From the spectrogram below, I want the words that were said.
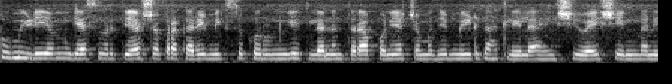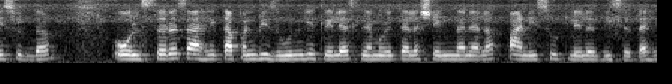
टू मिडियम गॅसवरती अशा प्रकारे मिक्स करून घेतल्यानंतर आपण याच्यामध्ये मीठ घातलेलं आहे. शिवाय शेंगदाणेसुद्धा ओलसरच आहेत. आपण भिजवून घेतलेले असल्यामुळे त्याला शेंगदाण्याला पाणी सुटलेलं दिसत आहे.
